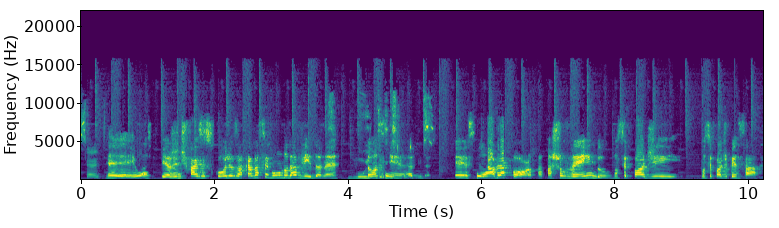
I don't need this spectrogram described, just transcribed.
Certo? É, eu acho que a gente faz escolhas a cada segundo da vida, né? Muitas então, assim, é, é, você abre a porta, tá chovendo, você pode, você pode pensar,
